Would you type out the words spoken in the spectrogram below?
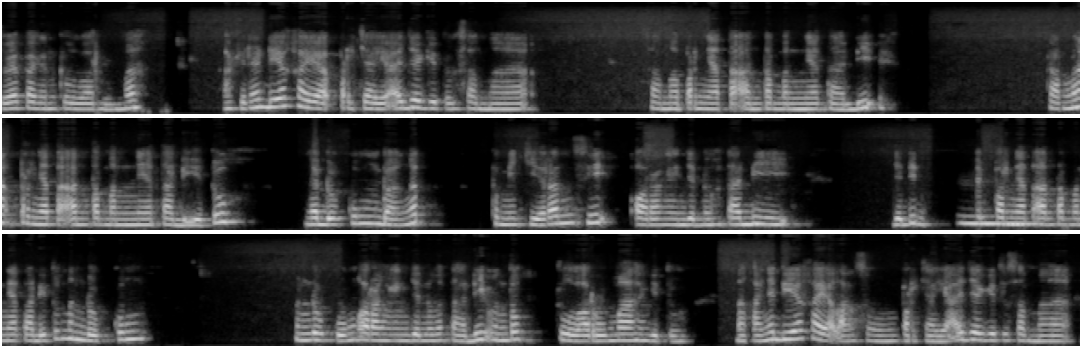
gitu ya pengen keluar rumah, akhirnya dia kayak percaya aja gitu sama sama pernyataan temennya tadi karena pernyataan temennya tadi itu ngedukung banget pemikiran si orang yang jenuh tadi jadi hmm. pernyataan temennya tadi itu mendukung mendukung orang yang jenuh tadi untuk keluar rumah gitu. Makanya dia kayak langsung percaya aja gitu sama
